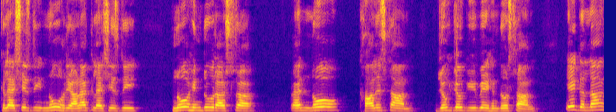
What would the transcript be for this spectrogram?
ਕਲੈਸ਼ਸ ਦੀ, ਨੋ ਹਰਿਆਣਾ ਕਲੈਸ਼ਸ ਦੀ, no Hindu Rashtra, and no Khalistan, ਜੁਗ ਜੁਗ ਜੀਵੇ ਹਿੰਦੁਸਤਾਨ। ਇਹ ਗੱਲਾਂ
